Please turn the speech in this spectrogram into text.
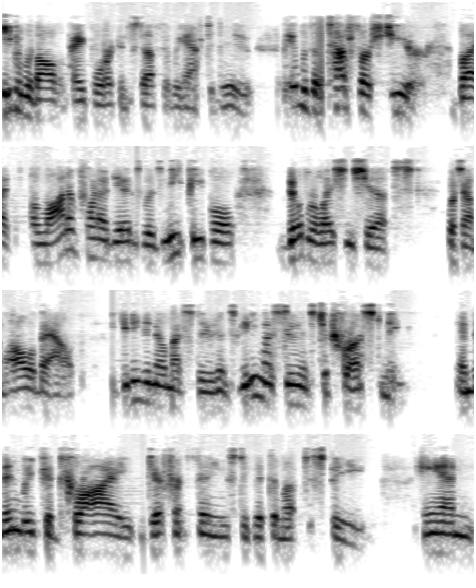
even with all the paperwork and stuff that we have to do. It was a tough first year, but a lot of what I did was meet people, build relationships, which I'm all about, getting to know my students, getting my students to trust me. And then we could try different things to get them up to speed. And,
